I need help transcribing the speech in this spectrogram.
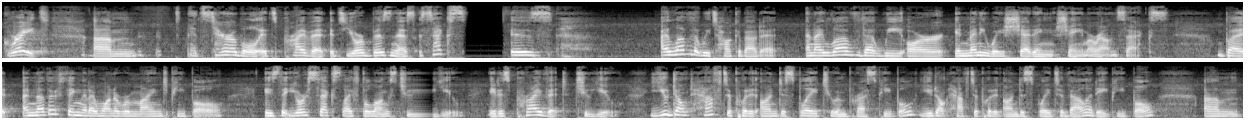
Great. Um, it's terrible. It's private. It's your business. Sex is, I love that we talk about it. And I love that we are, in many ways, shedding shame around sex. But another thing that I want to remind people is that your sex life belongs to you. It is private to you. You don't have to put it on display to impress people. You don't have to put it on display to validate people. Um,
